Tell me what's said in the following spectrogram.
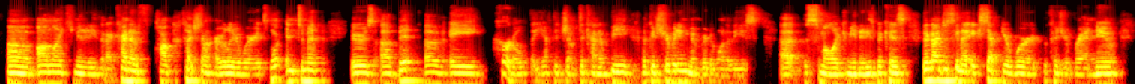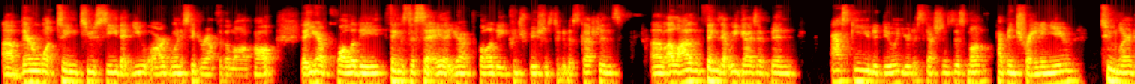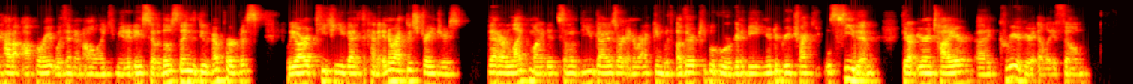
um, online community that I kind of talked touched on earlier, where it's more intimate. There's a bit of a hurdle that you have to jump to kind of be a contributing member to one of these uh, smaller communities because they're not just going to accept your word because you're brand new. Um, they're wanting to see that you are going to stick around for the long haul, that you have quality things to say, that you have quality contributions to the discussions. Um, a lot of the things that we guys have been asking you to do in your discussions this month have been training you to learn how to operate within an online community. So those things do have purpose. We are teaching you guys to kind of interact with strangers that are like-minded. Some of you guys are interacting with other people who are going to be in your degree track. You will see them throughout your entire uh, career here at LA Film.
